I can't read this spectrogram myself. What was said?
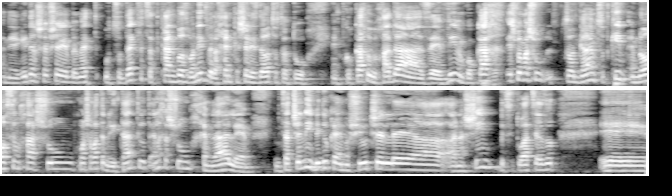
אני אגיד, אני חושב שבאמת הוא צודק וצדקן בו זמנית ולכן קשה להזדהות אותו. הם כל כך, במיוחד הזאבים, הם כל כך, יש בהם משהו, זאת אומרת, גם אם הם צודקים, הם לא עושים לך שום, כמו שאמרת, מיליטנטיות, אין לך שום חמלה עליהם. מצד שני, בדיוק האנושיות של אה, האנשים בסיטואציה הזאת, אה,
